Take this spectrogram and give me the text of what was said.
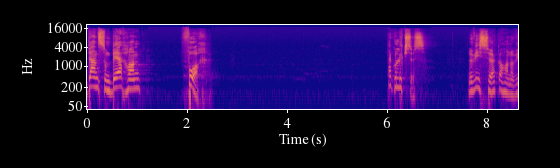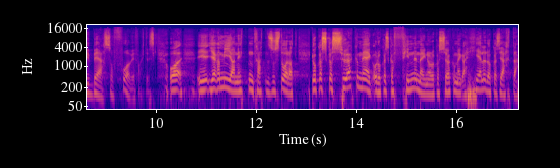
Den som ber, han får. Tenk hvor luksus. Når vi søker Han og vi ber, så får vi faktisk. Og I Jeremia 19, 13 så står det at dere skal søke meg, og dere skal finne meg når dere søker meg av hele deres hjerte.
